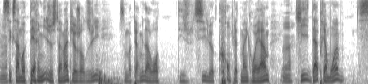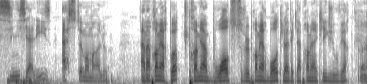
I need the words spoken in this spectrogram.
Ouais. c'est que ça m'a permis justement, puis aujourd'hui, ça m'a permis d'avoir des outils là, complètement incroyables Ouais. qui, d'après moi, s'initialisent à ce moment-là. À ma première porte, première boîte, si tu veux, première boîte là, avec la première clé que j'ai ouverte, Ouais.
